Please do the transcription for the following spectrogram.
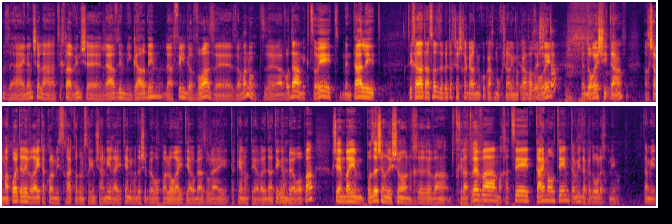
זה העניין של ה... צריך להבין שלהבדיל מגארדים, להפעיל גבוה זה, זה אומנות, זה עבודה מקצועית, מנטלית. צריך לדעת לעשות את זה, בטח כשיש לך גארדים כל כך מוכשרים בקו האחורי. שיטה. ודורש שיטה. עכשיו, מהפועל תל אביב ראית כל משחק, לפחות במשחקים שאני ראיתי, אני מודה שבאירופה לא ראיתי הרבה, אז אולי תקן אותי, אבל לדעתי גם באירופה. כשהם באים possession ראשון, אחרי רבע, תחילת רבע, מחצית, טיימאוטים, תמיד הכדור הולך פנימה. תמיד.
